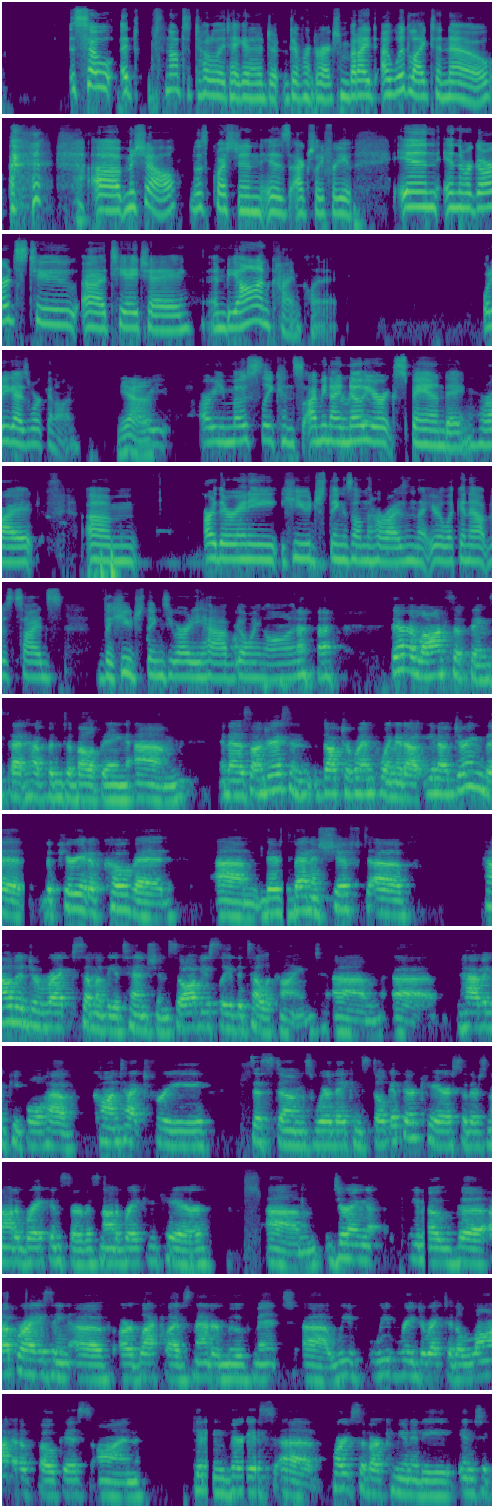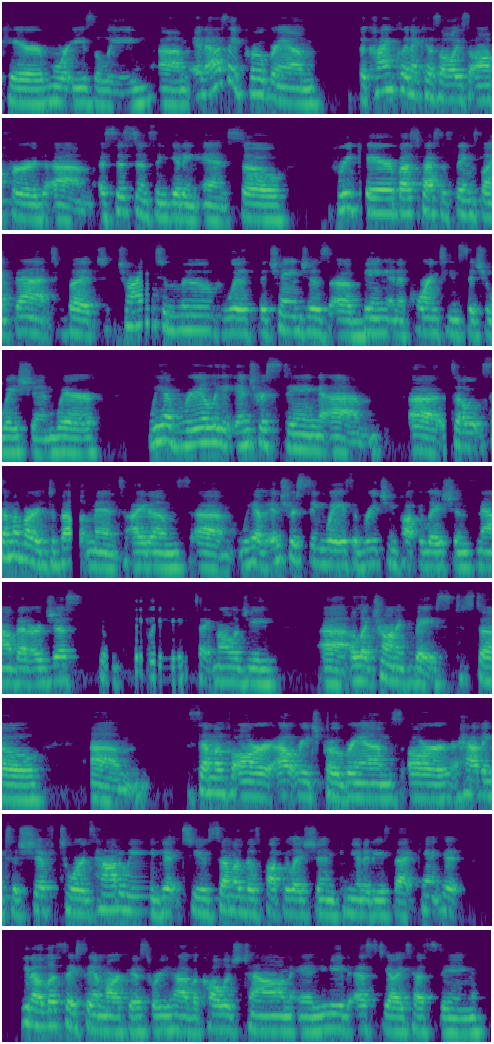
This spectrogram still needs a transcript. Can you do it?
so uh, not to totally take it in a d- different direction but I, I would like to know uh, michelle this question is actually for you in in the regards to uh, THA and beyond kind clinic what are you guys working on? Yeah. Are you, are you mostly, cons- I mean, I know you're expanding, right? Um, are there any huge things on the horizon that you're looking at besides the huge things you already have going on? there are lots of things that have been developing. Um, and as Andreas and Dr. Nguyen pointed out, you know, during the, the period of COVID, um, there's been a shift of how to direct some of the attention. So obviously the telekind, um, uh, having people have contact free systems where they can still get their care so there's not a break in service not a break in care. Um, during you know the uprising of our black lives matter movement uh, we've we've redirected a lot of focus on getting various uh, parts of our community into care more easily. Um, and as a program the kind clinic has always offered um, assistance in getting in. So free care, bus passes, things like that, but trying to move with the changes of being in a quarantine situation where we have really interesting, um, uh, so some of our development items, um, we have interesting ways of reaching populations now that are just completely technology, uh, electronic based. So um, some of our outreach programs are having to shift towards how do we get to some of those population communities that can't get, you know, let's say San Marcos, where you have a college town and you need STI testing.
